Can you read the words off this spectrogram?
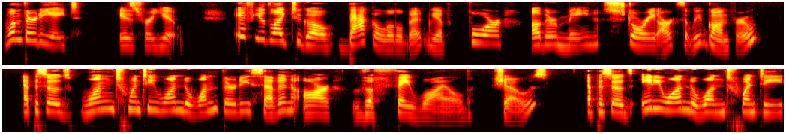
138 is for you. If you'd like to go back a little bit, we have four other main story arcs that we've gone through. Episodes 121 to 137 are the Feywild shows. Episodes 81 to 120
